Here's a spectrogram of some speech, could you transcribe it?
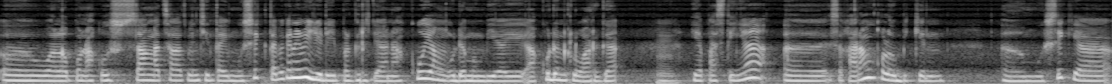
eh, walaupun aku sangat-sangat mencintai musik tapi kan ini jadi pekerjaan aku yang udah membiayai aku dan keluarga. Hmm. Ya pastinya eh, sekarang kalau bikin eh, musik ya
